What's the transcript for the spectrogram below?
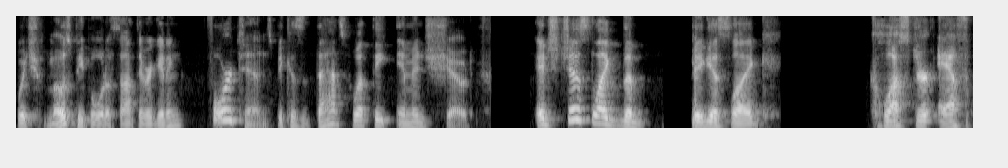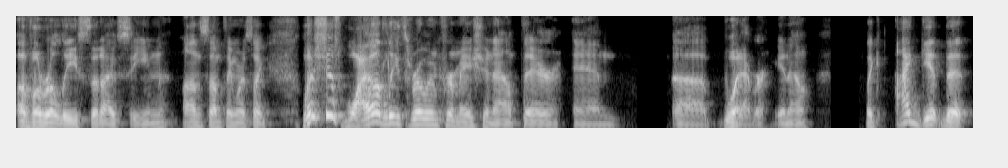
which most people would have thought they were getting four tens because that's what the image showed. It's just like the biggest like cluster F of a release that I've seen on something where it's like, let's just wildly throw information out there and uh whatever, you know. Like I get that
